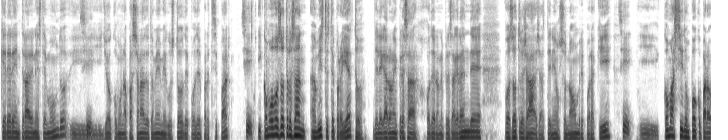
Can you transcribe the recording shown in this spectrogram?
querer entrar en este mundo y Sí. yo como un apasionado también me gustó de poder participar. sí. ¿Y cómo vosotros han, han visto este proyecto de llegar a una empresa, joder, una empresa grande? Vosotros ya, ya tenían su nombre por aquí. sí. ¿Y cómo ha sido un poco para,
